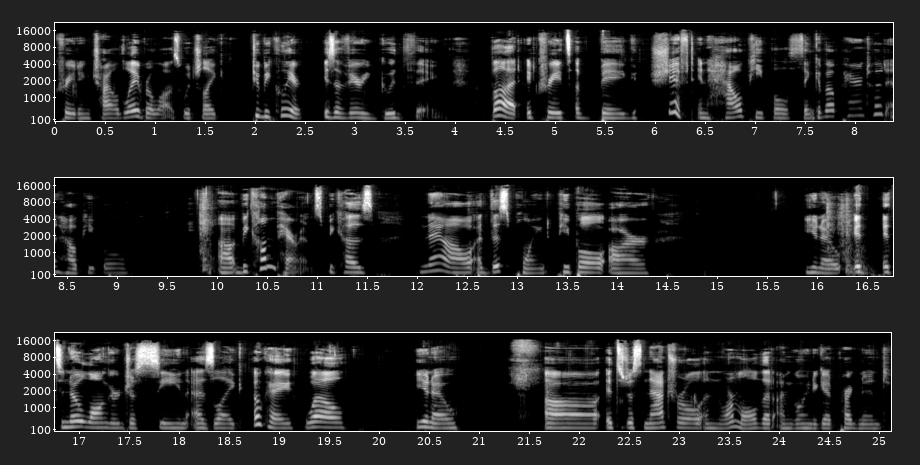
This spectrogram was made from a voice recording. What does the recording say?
creating child labor laws which like to be clear is a very good thing. But it creates a big shift in how people think about parenthood and how people uh, become parents. Because now at this point people are you know, it it's no longer just seen as like, okay, well, you know, uh, it's just natural and normal that I'm going to get pregnant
